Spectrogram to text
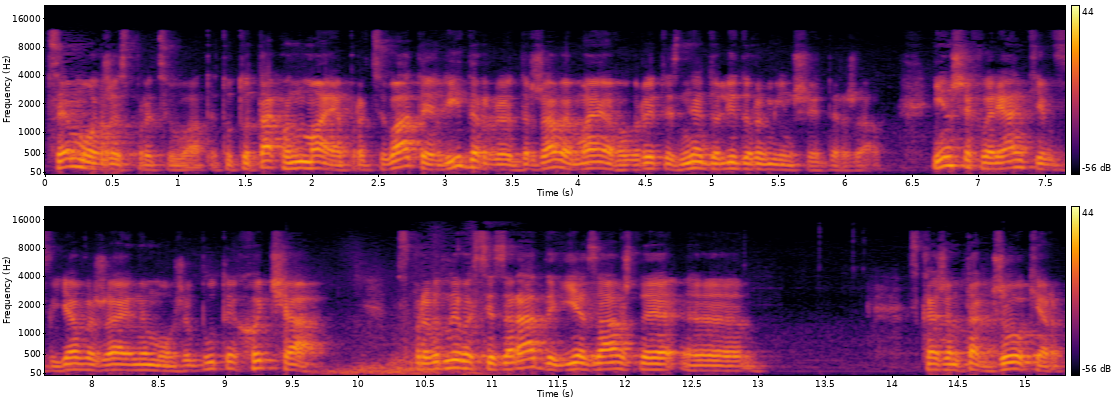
Це може спрацювати. Тобто так він має працювати. Лідер держави має говорити з недолідером іншої держави. Інших варіантів я вважаю не може бути. Хоча справедливості заради є завжди, е, скажімо так, джокер.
